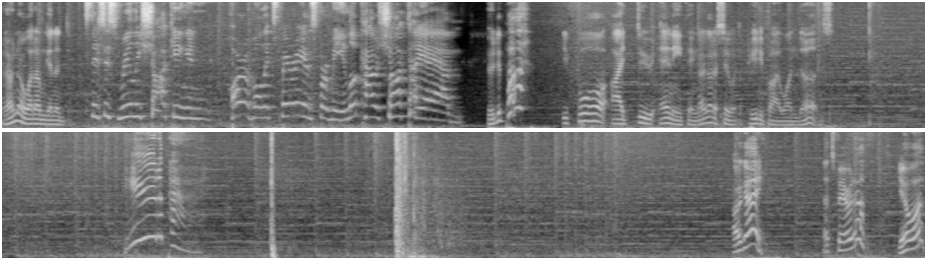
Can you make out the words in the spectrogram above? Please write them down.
I don't know what I'm going to do. This is really shocking and horrible experience for me. Look how shocked I am. PewDiePie? Before I do anything, I gotta see what the PewDiePie one does. PewDiePie! Okay. That's fair enough. You know what?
